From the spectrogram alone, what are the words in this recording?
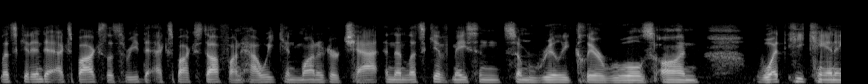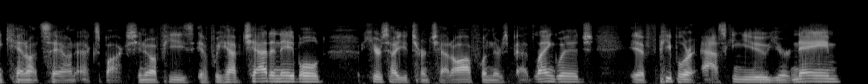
let's get into Xbox. Let's read the Xbox stuff on how we can monitor chat. And then let's give Mason some really clear rules on what he can and cannot say on Xbox. You know, if he's if we have chat enabled, here's how you turn chat off when there's bad language. If people are asking you your name,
